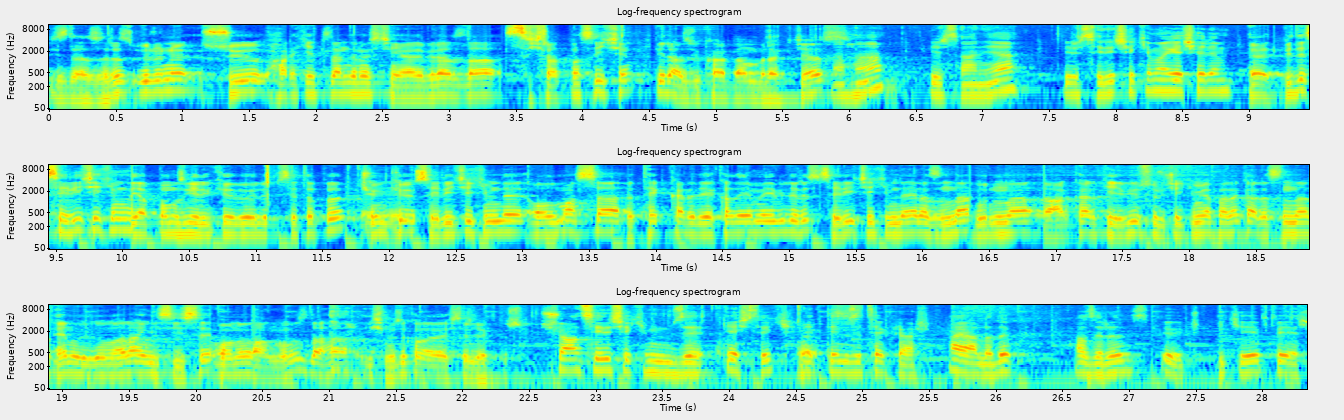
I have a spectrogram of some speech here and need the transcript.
biz de hazırız. Ürünü suyu hareketlendirmesi için yani biraz daha sıçratması için biraz yukarıdan bırakacağız. Aha, bir saniye. Bir seri çekime geçelim. Evet bir de seri çekimde yapmamız gerekiyor böyle bir setup'ı. Çünkü seri çekimde olmazsa tek karede yakalayamayabiliriz. Seri çekimde en azından bununla arka arkaya bir sürü çekim yaparak arasından en uygun olan hangisi ise onu almamız daha işimizi kolaylaştıracaktır. Şu an seri çekimimize geçtik. Evet. Netliğimizi tekrar ayarladık. Hazırız. 3, 2, 1.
